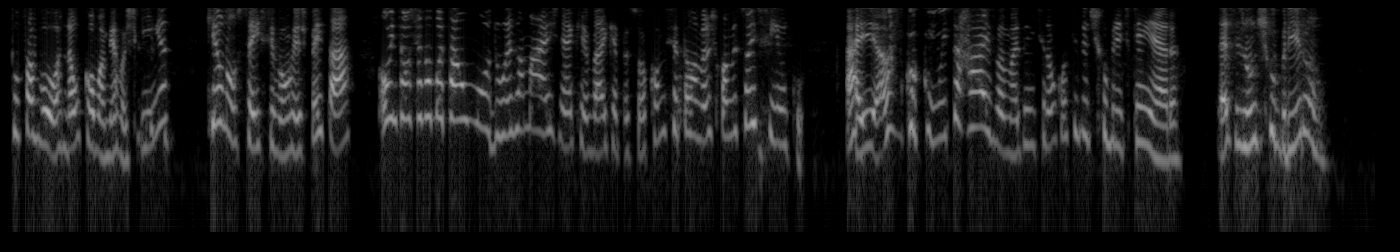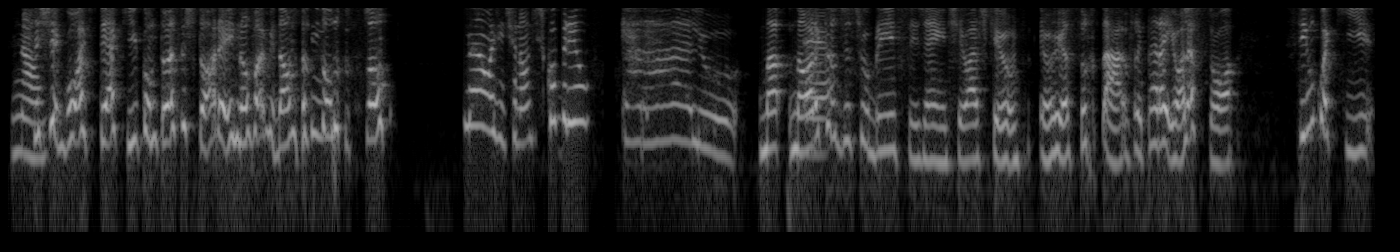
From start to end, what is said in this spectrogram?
por favor, não coma minha rosquinha, que eu não sei se vão respeitar. Ou então você vai botar uma ou duas a mais, né? Que vai que a pessoa come, você pelo menos come só as cinco. Aí ela ficou com muita raiva, mas a gente não conseguiu descobrir de quem era. Sério, vocês não descobriram? Não. Você chegou até aqui, contou essa história e não vai me dar uma Sim. solução? Não, a gente não descobriu. Caralho! na hora é. que eu descobrisse, gente, eu acho que eu, eu ia surtar. Eu falei, peraí, olha só. Cinco aqui,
